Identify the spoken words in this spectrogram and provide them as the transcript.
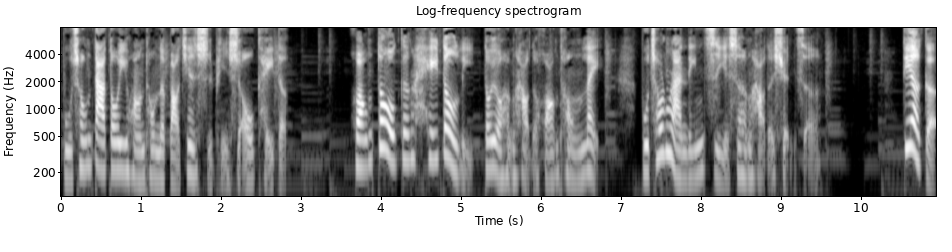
补充大豆异黄酮的保健食品是 OK 的。黄豆跟黑豆里都有很好的黄酮类，补充卵磷脂也是很好的选择。第二个，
